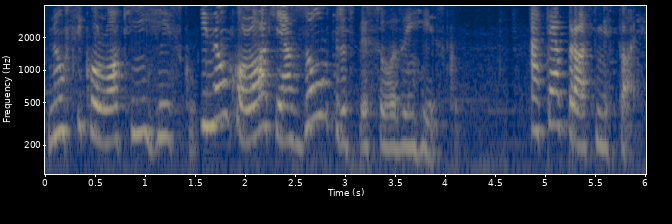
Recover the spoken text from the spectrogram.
Não se coloquem em risco e não coloquem as outras pessoas em risco. Até a próxima história!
